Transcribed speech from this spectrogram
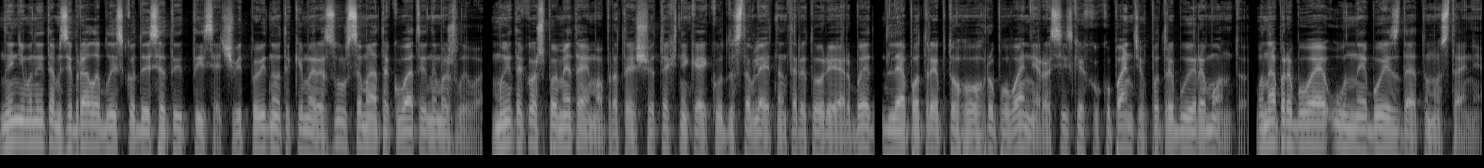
Нині вони там зібрали близько 10 тисяч. Відповідно, такими ресурсами атакувати неможливо. Ми також пам'ятаємо про те, що техніка, яку доставляють на територію РБ для потреб того групування російських окупантів, потребує ремонту. Вона перебуває у небоєздатному стані.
